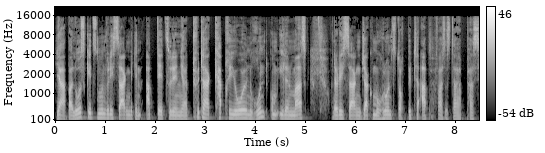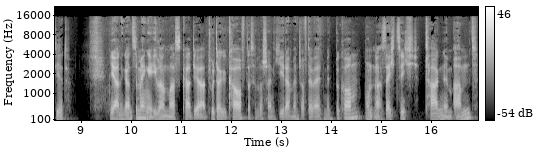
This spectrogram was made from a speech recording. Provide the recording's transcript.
Ja, aber los geht's nun, würde ich sagen, mit dem Update zu den ja Twitter-Kapriolen rund um Elon Musk. Und da würde ich sagen, Giacomo, hol uns doch bitte ab, was ist da passiert. Ja, eine ganze Menge. Elon Musk hat ja Twitter gekauft. Das hat wahrscheinlich jeder Mensch auf der Welt mitbekommen. Und nach 60 Tagen im Amt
